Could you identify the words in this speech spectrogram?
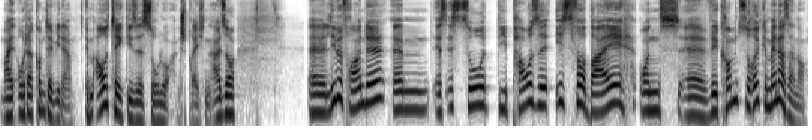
mal, oh, da kommt er wieder, im Outtake dieses Solo ansprechen. Also, äh, liebe Freunde, ähm, es ist so, die Pause ist vorbei und äh, willkommen zurück im Männersalon.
